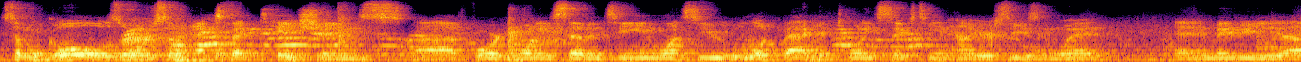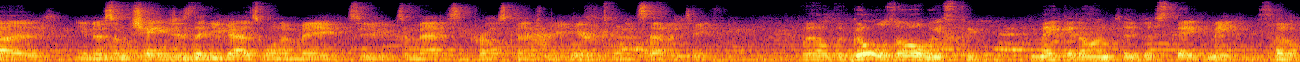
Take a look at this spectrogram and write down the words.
some goals or some expectations uh, for 2017? Once you look back at 2016, how your season went, and maybe uh, you know some changes that you guys want to make to to Madison Cross Country here in 2017. Well, the goal is always to make it onto the state meet. So,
